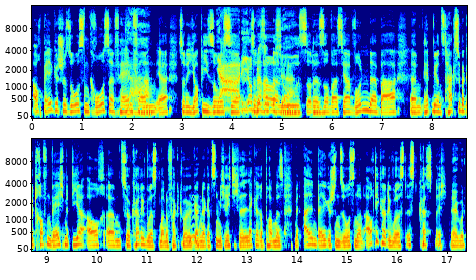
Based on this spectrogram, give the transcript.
Auch belgische Soßen, großer Fan von, ja, so eine Joppi-Soße, Ja, die so eine Andalus oder sowas, ja, wunderbar. Ähm, hätten wir uns tagsüber getroffen, wäre ich mit dir auch ähm, zur Currywurst-Manufaktur Hm. gegangen. Da gibt's nämlich richtig leckere Pommes mit allen belgischen Soßen und auch die Currywurst ist köstlich. Sehr gut.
